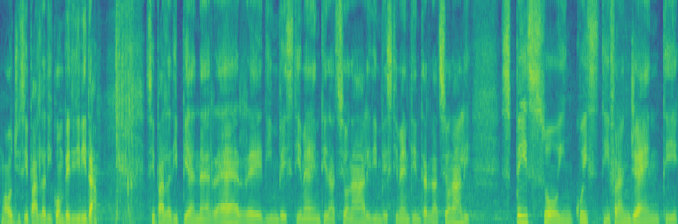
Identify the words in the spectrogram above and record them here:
Oggi si parla di competitività si parla di PNRR, di investimenti nazionali, di investimenti internazionali, spesso in questi frangenti,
